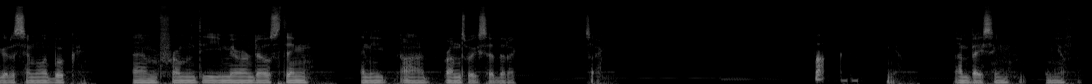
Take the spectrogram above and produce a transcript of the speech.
I got a similar book um, from the Mirandels thing, and he uh, Brunswick said that I. So. Fuck. Yeah, I'm basing any off that.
